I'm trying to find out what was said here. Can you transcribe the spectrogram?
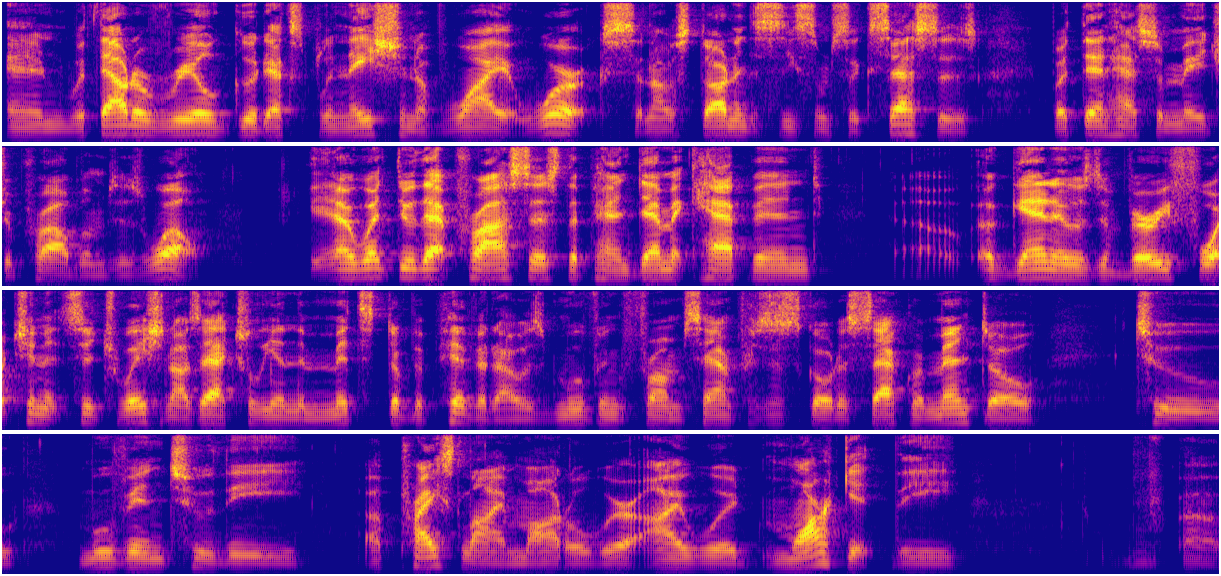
And without a real good explanation of why it works. And I was starting to see some successes, but then had some major problems as well. I went through that process. The pandemic happened uh, again, it was a very fortunate situation. I was actually in the midst of a pivot. I was moving from San Francisco to Sacramento to move into the uh, Priceline model where I would market the uh,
